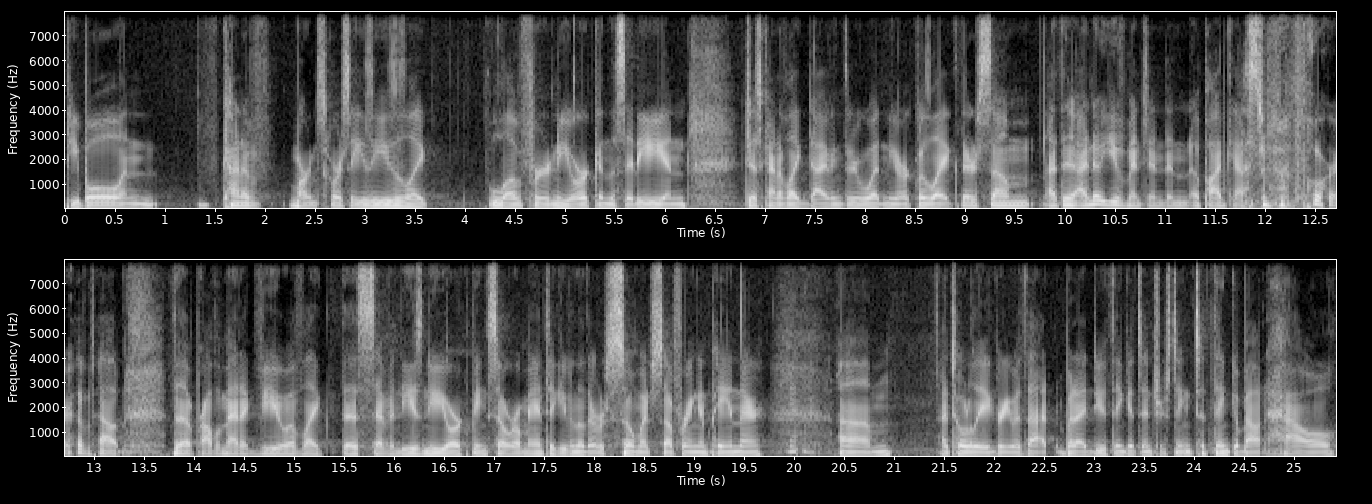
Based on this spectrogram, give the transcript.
people and kind of Martin Scorsese's like love for New York and the city and just kind of like diving through what New York was like. There's some I think I know you've mentioned in a podcast before about the problematic view of like the 70s New York being so romantic even though there was so much suffering and pain there. Yeah. Um I totally agree with that, but I do think it's interesting to think about how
